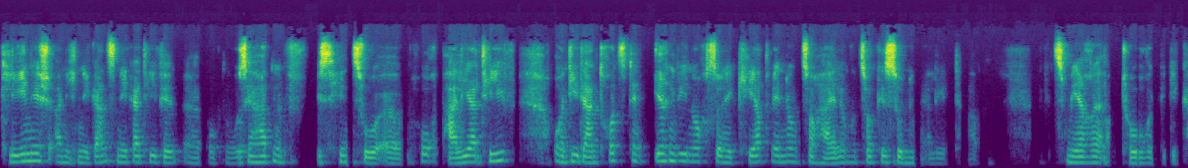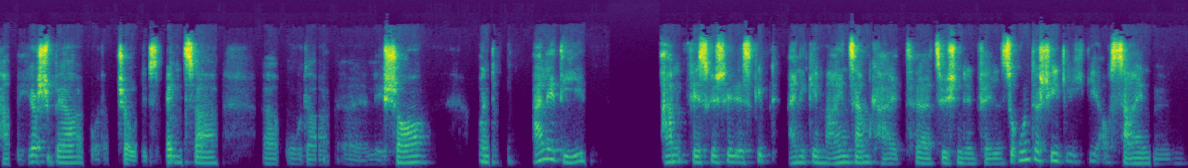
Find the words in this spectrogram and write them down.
klinisch eigentlich eine ganz negative äh, Prognose hatten, bis hin zu äh, hochpalliativ und die dann trotzdem irgendwie noch so eine Kehrtwendung zur Heilung und zur Gesundung erlebt haben. Da gibt es mehrere Autoren wie die Kame Hirschberg oder Joe Dispenza äh, oder äh, Leschamps. Und alle die haben festgestellt, es gibt eine Gemeinsamkeit äh, zwischen den Fällen, so unterschiedlich die auch sein mögen.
